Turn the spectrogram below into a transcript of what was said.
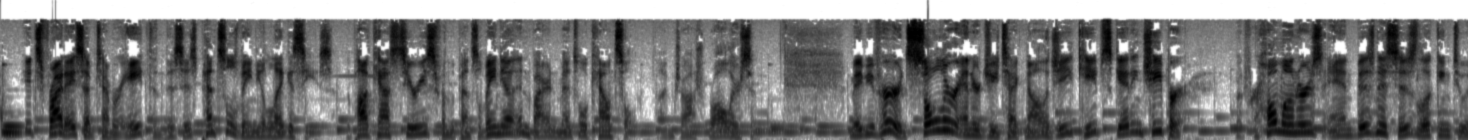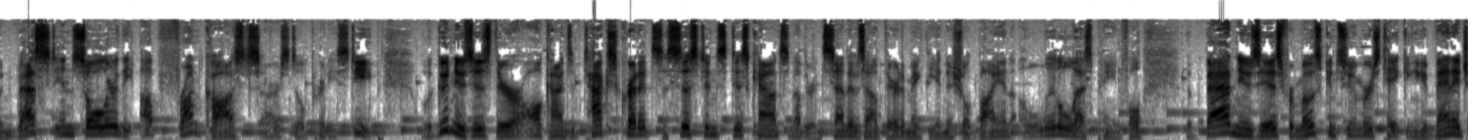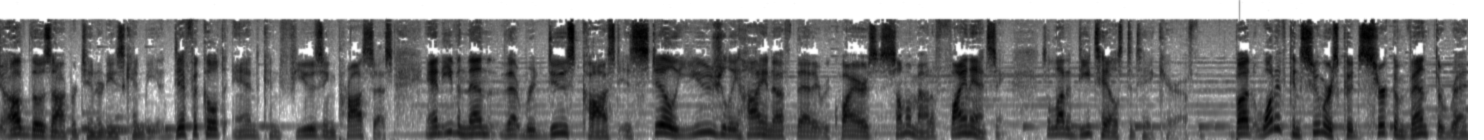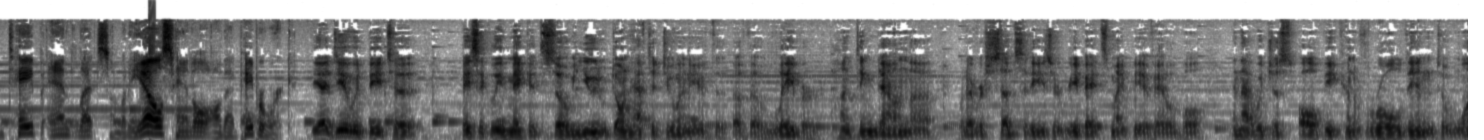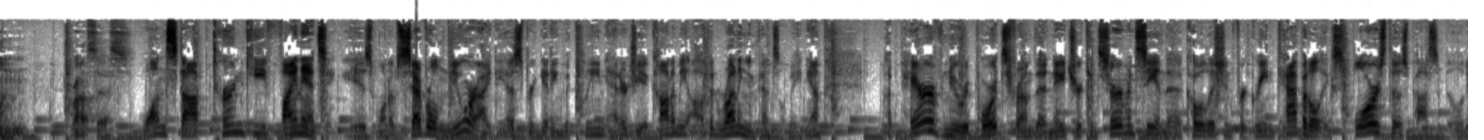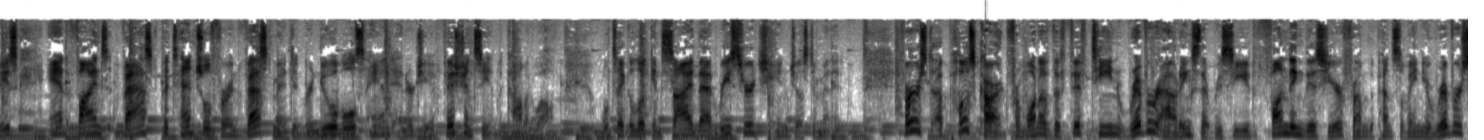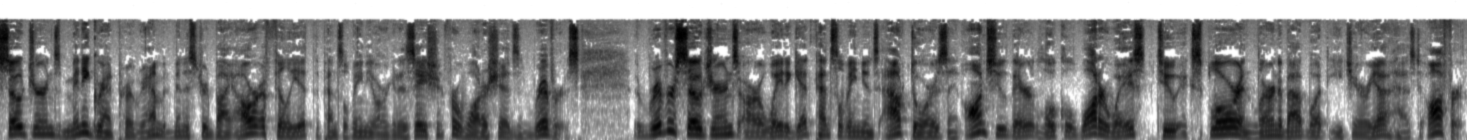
It's Friday, September 8th, and this is Pennsylvania Legacies, the podcast series from the Pennsylvania Environmental Council. I'm Josh Raulerson. Maybe you've heard solar energy technology keeps getting cheaper. But for homeowners and businesses looking to invest in solar, the upfront costs are still pretty steep. Well, the good news is there are all kinds of tax credits, assistance, discounts, and other incentives out there to make the initial buy in a little less painful. The bad news is for most consumers, taking advantage of those opportunities can be a difficult and confusing process. And even then, that reduced cost is still usually high enough that it requires some amount of financing. It's a lot of details to take care of. But what if consumers could circumvent the red tape and let somebody else handle all that paperwork? The idea would be to basically make it so you don't have to do any of the of the labor hunting down the whatever subsidies or rebates might be available and that would just all be kind of rolled into one process. One stop turnkey financing is one of several newer ideas for getting the clean energy economy up and running in Pennsylvania. A pair of new reports from the Nature Conservancy and the Coalition for Green Capital explores those possibilities and finds vast potential for investment in renewables and energy efficiency in the Commonwealth. We'll take a look inside that research in just a minute. First, a postcard from one of the 15 river outings that received funding this year from the Pennsylvania River Sojourns Mini Grant Program administered by our affiliate, the Pennsylvania Organization for Watersheds and Rivers. The river sojourns are a way to get Pennsylvanians outdoors and onto their local waterways to explore and learn about what each area has to offer.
